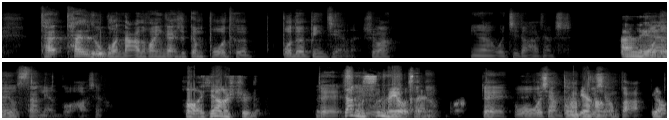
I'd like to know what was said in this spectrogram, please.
他他如果拿的话，应该是跟伯特伯德并肩了，是吧？应该我记得好像是。三连伯德有三连过，好像。好像是的，对，詹姆斯没有三连过，对我，我想他不想把，要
